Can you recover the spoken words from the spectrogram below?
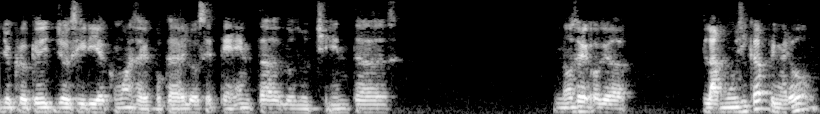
yo creo que yo sí iría como a esa época de los 70, los 80. No sé, o sea, la música primero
